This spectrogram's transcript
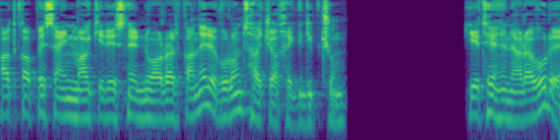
հատկապես այն մակերեսներն ու առարկաները, որոնց հաճախ եք դիպչում։ Եթե հնարավոր է,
